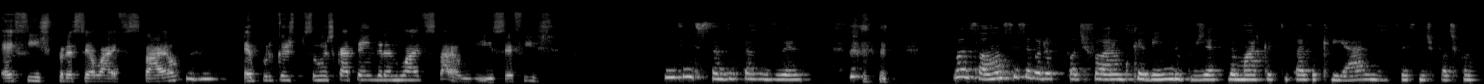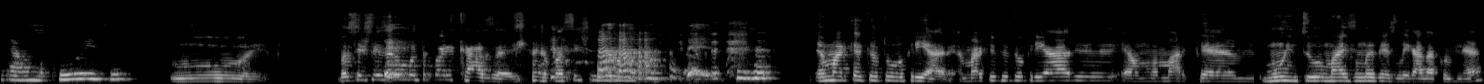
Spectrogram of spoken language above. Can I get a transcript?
é fixe para ser lifestyle, uhum. é porque as pessoas cá têm grande lifestyle e isso é fixe. Muito interessante o que estás a dizer. Gonçalo, não sei se agora podes falar um bocadinho do projeto da marca que tu estás a criar, não sei se nos podes contar alguma coisa. Ui. Vocês fizeram o meu trabalho de casa. Vocês fizeram uma... a marca que eu estou a criar. A marca que eu estou a criar eh, é uma marca muito, mais uma vez, ligada à Covilhã.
